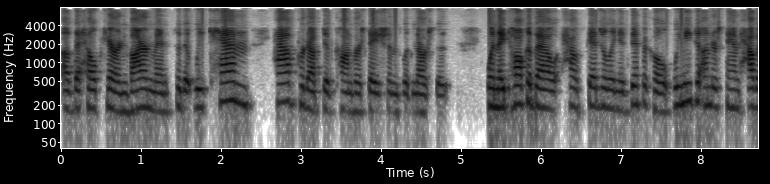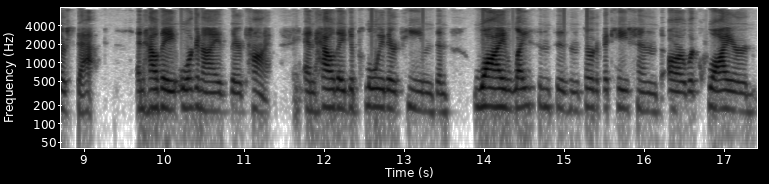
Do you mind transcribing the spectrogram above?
of the healthcare environment so that we can have productive conversations with nurses. When they talk about how scheduling is difficult, we need to understand how they're staffed and how they organize their time and how they deploy their teams and why licenses and certifications are required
